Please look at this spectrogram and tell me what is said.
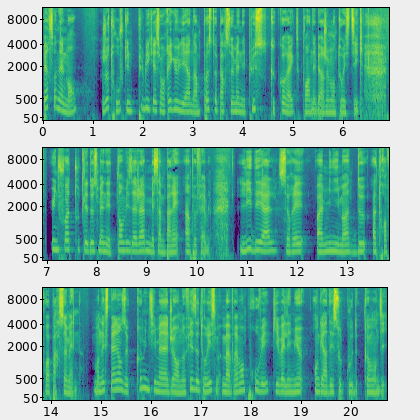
Personnellement, je trouve qu'une publication régulière d'un poste par semaine est plus que correcte pour un hébergement touristique. Une fois toutes les deux semaines est envisageable, mais ça me paraît un peu faible. L'idéal serait à minima deux à trois fois par semaine. Mon expérience de community manager en office de tourisme m'a vraiment prouvé qu'il valait mieux en garder sous le coude, comme on dit.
